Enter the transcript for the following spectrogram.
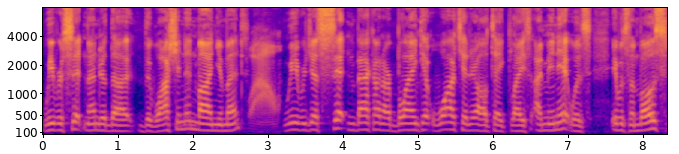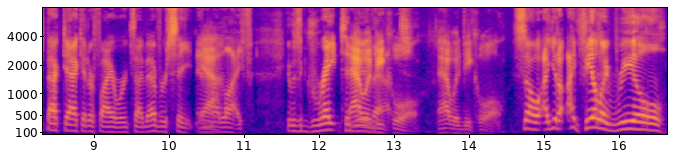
We were sitting under the the Washington Monument. wow. We were just sitting back on our blanket watching it all take place. I mean, it was it was the most spectacular fireworks I've ever seen in Yeah. my life. It was great to do. That do would be cool. That would be cool. So, uh, you know, I feel a real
